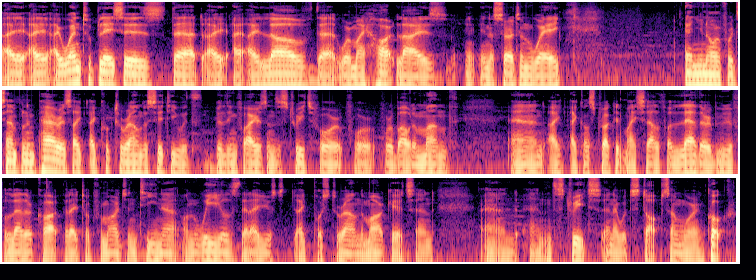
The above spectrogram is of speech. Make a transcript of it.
I, I, went to places that I, I, I love, that where my heart lies in, in a certain way. And you know, for example, in Paris, I, I cooked around the city with building fires in the streets for, for, for about a month. And I, I constructed myself a leather, beautiful leather cart that I took from Argentina on wheels that I used, I pushed around the markets and and and the streets, and I would stop somewhere and cook.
